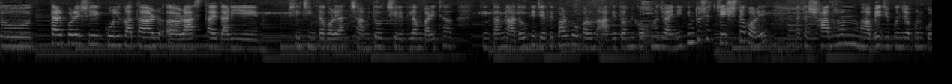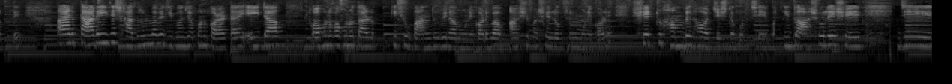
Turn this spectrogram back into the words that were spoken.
তো তারপরে সে কলকাতার রাস্তায় দাঁড়িয়ে সে চিন্তা করে আচ্ছা আমি তো ছেড়ে দিলাম গাড়িটা, কিন্তু আমি আদৌ কি যেতে পারব? কারণ আগে তো আমি কখনো যাইনি। কিন্তু সে চেষ্টা করে একটা সাধারণভাবে জীবনযাপন করতে। আর তার এই যে সাধারণভাবে জীবনযাপন করাটা, এইটা কখনো কখনো তার কিছু বান্ধবীরা মনে করে বা আশেপাশের লোকজন মনে করে, সে একটু হাম্বেল হওয়ার চেষ্টা করছে। কিন্তু আসলে সে যে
